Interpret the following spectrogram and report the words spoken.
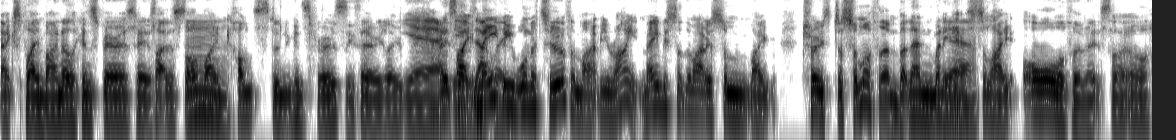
explained by another conspiracy. It's like this sort of like Mm. constant conspiracy theory loop. Yeah, And it's like exactly. maybe one or two of them might be right. Maybe some, there might be some like truth to some of them, but then when it Yeah. gets to like all of them, it's like, oh,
